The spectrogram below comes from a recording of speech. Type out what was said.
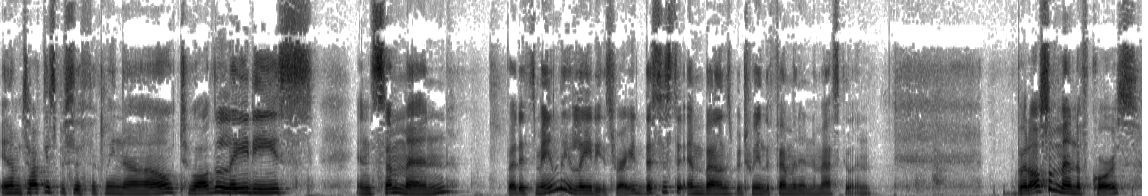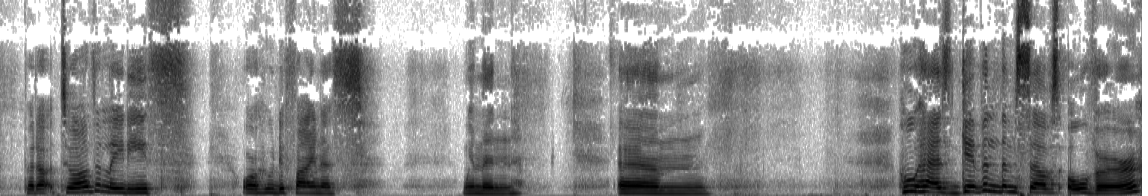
And I'm talking specifically now to all the ladies and some men, but it's mainly ladies, right? This is the imbalance between the feminine and masculine. But also men, of course. But uh, to all the ladies, or who define us women, um, who has given themselves over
